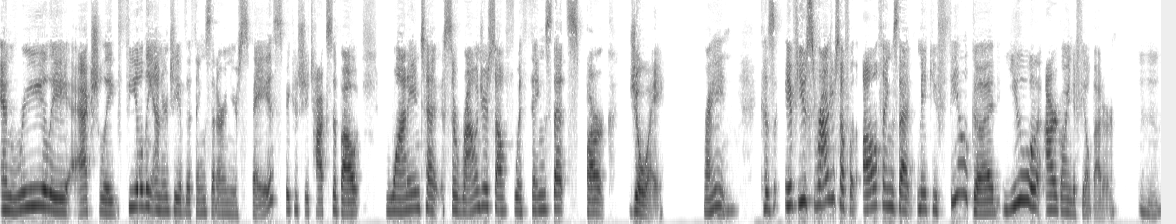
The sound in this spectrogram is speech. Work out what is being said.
and really actually feel the energy of the things that are in your space because she talks about wanting to surround yourself with things that spark joy, right? Mm-hmm. Because if you surround yourself with all things that make you feel good, you are going to feel better. Mm-hmm.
